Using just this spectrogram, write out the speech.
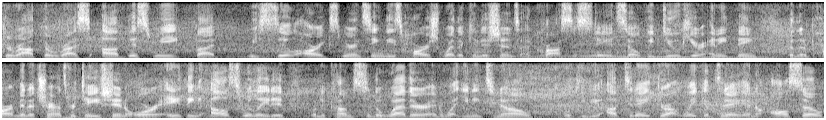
throughout the rest of this week, but we still are experiencing these harsh weather conditions across the state. So if we do hear anything from the Department of Transportation or anything else related when it comes to the weather and what you need to know, we'll keep you up to date throughout Wake Up Today and also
